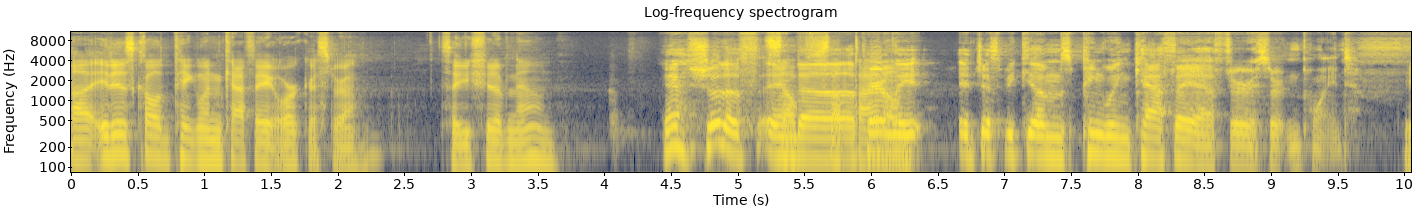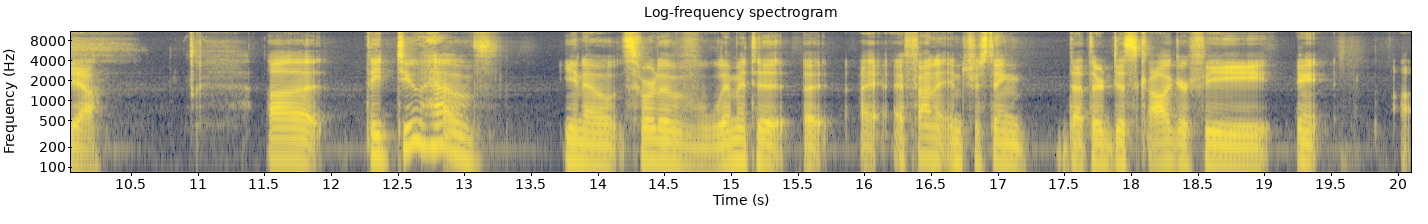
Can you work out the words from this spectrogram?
Uh, it is called Penguin Cafe Orchestra, so you should have known. Yeah, should have. And Self- uh, self-titled. apparently, it just becomes Penguin Cafe after a certain point. Yeah. Uh, they do have, you know, sort of limited. Uh, I, I found it interesting that their discography, eh, uh,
